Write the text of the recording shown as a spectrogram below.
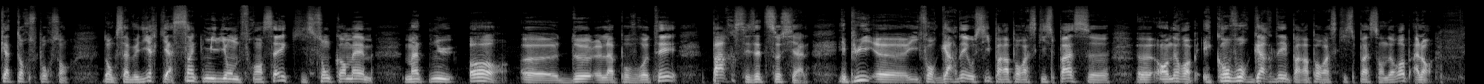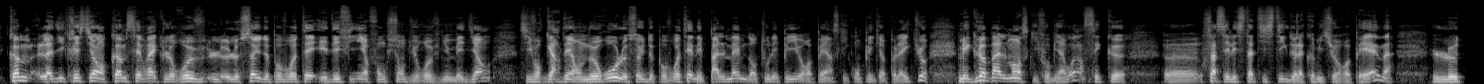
14%. Donc ça veut dire qu'il y a 5 millions de Français qui sont quand même maintenus hors euh, de la pauvreté par ces aides sociales. Et puis, euh, il faut regarder aussi par rapport à ce qui se passe euh, en Europe. Et quand vous regardez par rapport à ce qui se passe en Europe, alors, comme l'a dit Christian, comme c'est vrai que le, le, seuil de pauvreté est défini en fonction du revenu médian, si vous regardez en euros, le seuil de pauvreté n'est pas le même dans tous les pays européens, ce qui complique un peu la lecture. Mais globalement, ce qu'il faut bien voir, c'est que, ça c'est les statistiques de la Commission européenne, le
